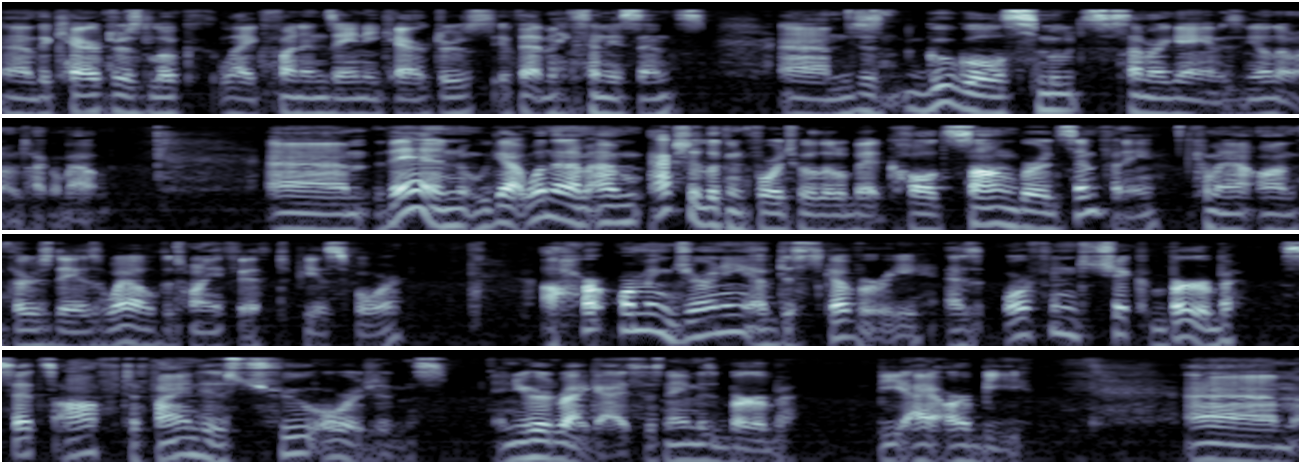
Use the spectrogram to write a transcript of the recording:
Uh, the characters look like fun and zany characters, if that makes any sense. Um, just Google Smoots Summer Games, and you'll know what I'm talking about. Um, then we got one that I'm, I'm, actually looking forward to a little bit called Songbird Symphony, coming out on Thursday as well, the 25th to PS4. A heartwarming journey of discovery as orphaned chick Birb sets off to find his true origins. And you heard right, guys. His name is Birb, B-I-R-B. Um,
